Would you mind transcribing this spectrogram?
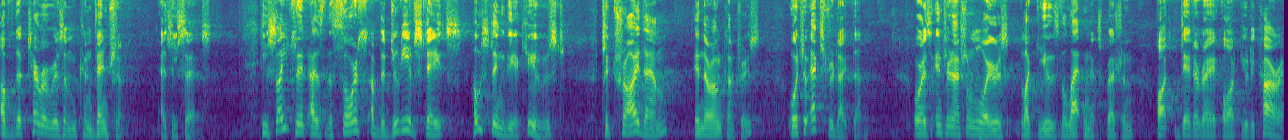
of the Terrorism Convention, as he says. He cites it as the source of the duty of states hosting the accused to try them in their own countries or to extradite them, or as international lawyers like to use the Latin expression, aut dedere aut judicare.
